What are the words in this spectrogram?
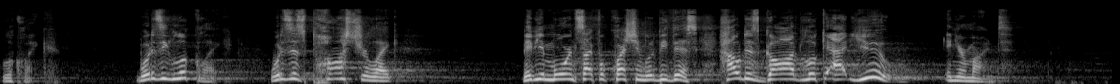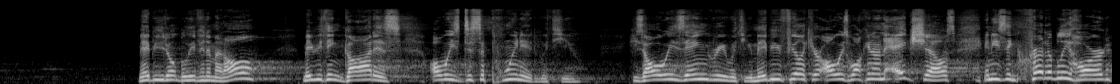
look like? What does he look like? What is his posture like? Maybe a more insightful question would be this How does God look at you in your mind? Maybe you don't believe in him at all. Maybe you think God is always disappointed with you. He's always angry with you. Maybe you feel like you're always walking on eggshells and he's incredibly hard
